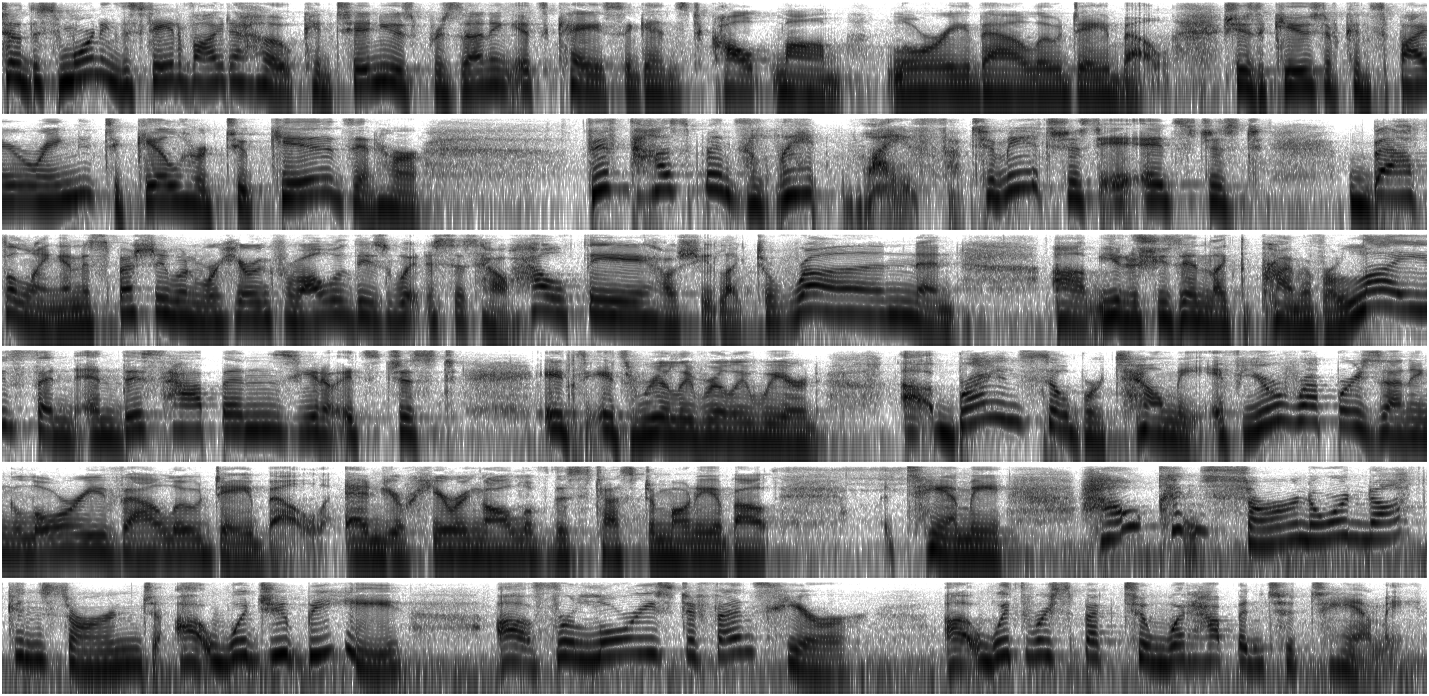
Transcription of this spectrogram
So this morning, the state of Idaho continues presenting its case against cult mom Lori Vallow Daybell. She's accused of conspiring to kill her two kids and her fifth husband's late wife. To me, it's just it's just baffling, and especially when we're hearing from all of these witnesses how healthy, how she'd like to run, and um, you know she's in like the prime of her life, and and this happens. You know, it's just it's it's really really weird. Uh, Brian Silber, tell me if you're representing Lori Vallow Daybell and you're hearing all of this testimony about Tammy, how concerned or not concerned uh, would you be? Uh, for Lori's defense here uh, with respect to what happened to Tammy.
